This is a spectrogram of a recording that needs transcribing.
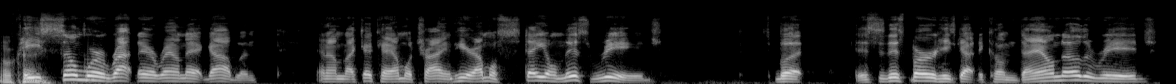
Okay. he's somewhere right there around that gobbling and i'm like okay i'm gonna try him here i'm gonna stay on this ridge but this is this bird he's got to come down the other ridge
